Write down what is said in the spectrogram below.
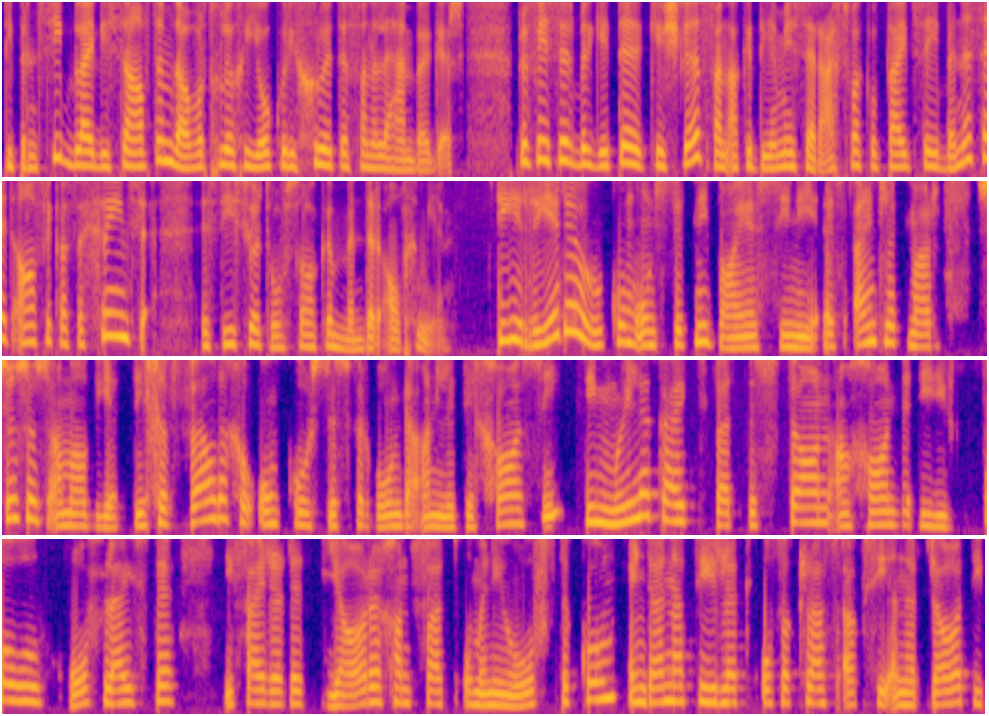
Die prinsip bly dieselfde, maar daar word glo gejok oor die grootte van hulle hamburgers. Professor Brigitte Kishke van Akademiese Regsfakulteit sê binne Suid-Afrika se grense is die soort hofsaake minder algemeen. Die rede hoekom ons dit nie baie sien nie, is eintlik maar soos ons almal weet, die geweldige onkoste verbonde aan litigasie, die moeilikheid wat bestaan aangaande die, die vol hoflyste, die feit dat dit jare gaan vat om in die hof te kom en dan natuurlik of 'n klasaksie inderdaad die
